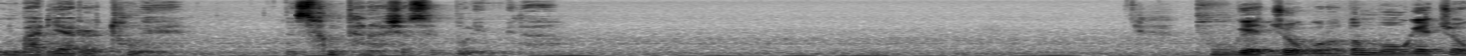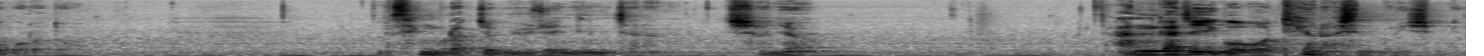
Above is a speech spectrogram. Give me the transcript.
마리아를 통해 성탄하셨을 뿐입니다. 부계 쪽으로도 모계 쪽으로도 생물학적 유전인 자는 전혀 안 가지고 태어나신 분이십니다.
